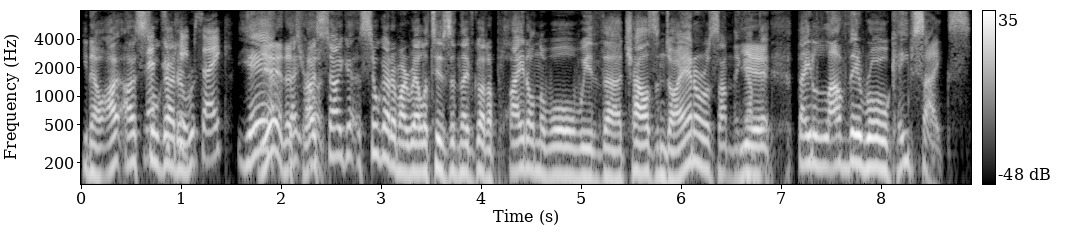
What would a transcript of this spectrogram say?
You know, I, I still That's go a to keepsake. yeah, Yeah, that's they- I still go, still go to my relatives, and they've got a plate on the wall with uh, Charles and Diana or something. up Yeah. there. they love their royal keepsakes.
